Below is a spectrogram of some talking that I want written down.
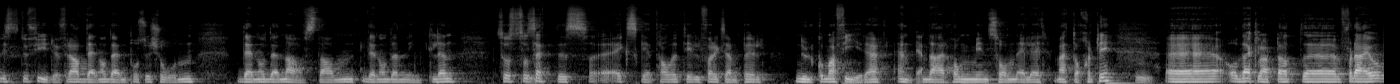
hvis du fyrer fra den og den posisjonen, den og den avstanden, den og den vinkelen, så, så settes XG-tallet til f.eks. 0,4, enten ja. det er Hong Min Son eller Matt Docherty. Mm. Eh, og det er klart at eh, For det er jo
